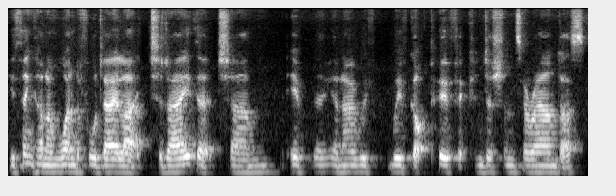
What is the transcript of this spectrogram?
you think on a wonderful day like today that um, if, you know we've we've got perfect conditions around us.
